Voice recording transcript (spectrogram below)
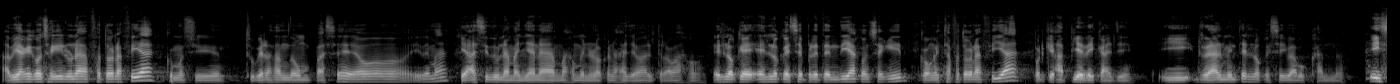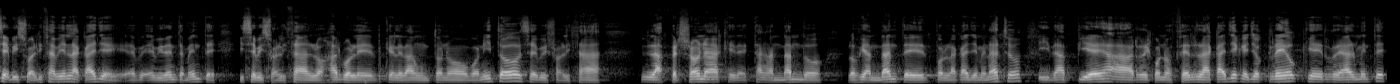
Había que conseguir una fotografía, como si estuvieras dando un paseo y demás. Y ha sido una mañana más o menos lo que nos ha llevado el trabajo. Es lo que, es lo que se pretendía conseguir con esta fotografía, porque a pie de calle y realmente es lo que se iba buscando. Y se visualiza bien la calle, evidentemente, y se visualizan los árboles que le dan un tono bonito, se visualiza las personas que están andando, los viandantes por la calle Menacho, y da pie a reconocer la calle que yo creo que realmente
